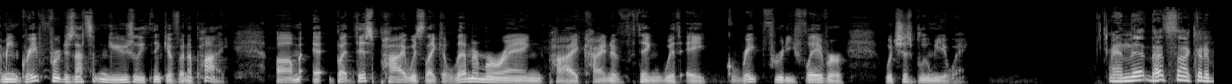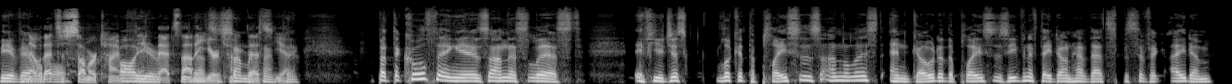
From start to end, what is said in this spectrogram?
I mean, grapefruit is not something you usually think of in a pie. Um, eh, but this pie was like a lemon meringue pie kind of thing with a grapefruity flavor, which just blew me away. And that, that's not going to be available. No, that's a summertime thing. year. That's not a year time. That's yeah. thing. But the cool thing is on this list, if you just look at the places on the list and go to the places, even if they don't have that specific item,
